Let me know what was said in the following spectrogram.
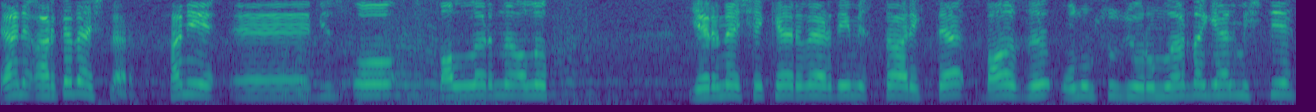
Yani arkadaşlar hani e, biz o ballarını alıp yerine şeker verdiğimiz tarihte bazı olumsuz yorumlar da gelmişti.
